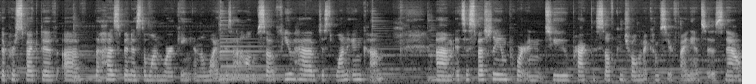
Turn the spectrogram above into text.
the perspective of the husband is the one working and the wife is at home. So, if you have just one income, um, it's especially important to practice self control when it comes to your finances. Now,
